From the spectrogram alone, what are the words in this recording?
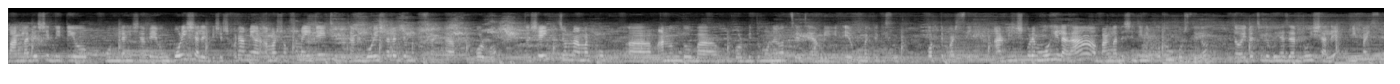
বাংলাদেশের দ্বিতীয় মহিলা হিসাবে এবং বরিশালের বিশেষ করে আমি আমার সবসময় এটাই ছিল যে আমি বরিশালের জন্য কিছু একটা করব। তো সেই জন্য আমার খুব আনন্দ বা গর্বিত মনে হচ্ছে যে আমি এরকম একটা কিছু করতে পারছি। আর বিশেষ করে মহিলারা, বাংলাদেশে যিনি প্রথম করছিল তো এটা ছিল দুই হাজার দুই সালে উনি পাইছে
